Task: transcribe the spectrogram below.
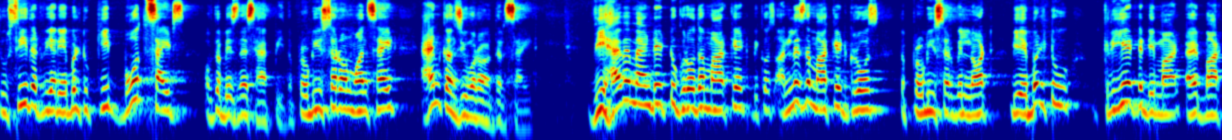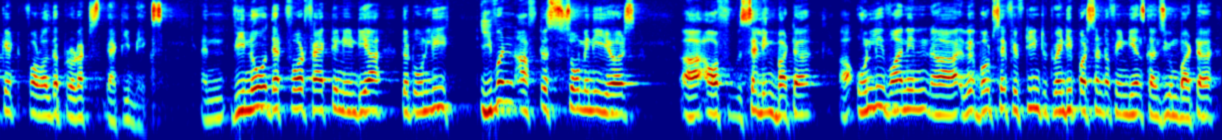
to see that we are able to keep both sides of the business happy, the producer on one side and consumer on the other side. We have a mandate to grow the market because unless the market grows, the producer will not be able to create a demand a market for all the products that he makes. And we know that for a fact in India that only even after so many years uh, of selling butter, uh, only one in uh, about say 15 to 20% of Indians consume butter.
